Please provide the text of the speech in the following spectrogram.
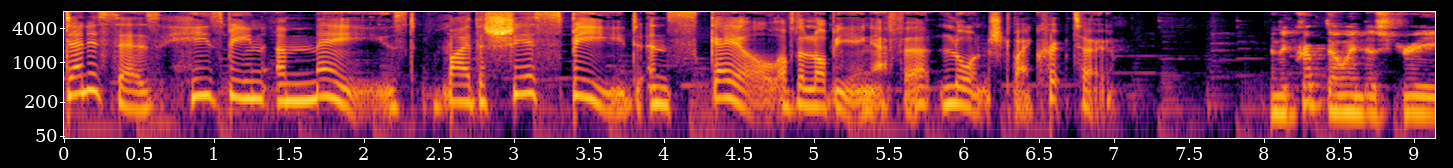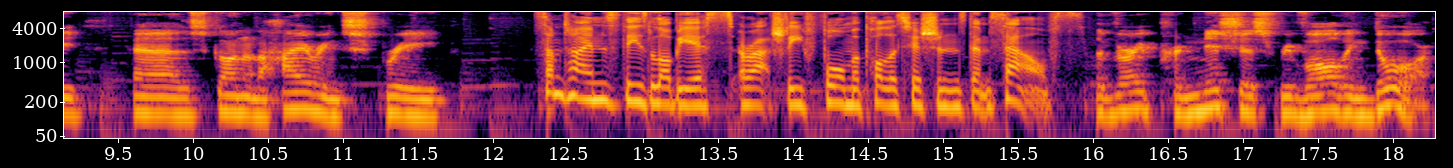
Dennis says he's been amazed by the sheer speed and scale of the lobbying effort launched by crypto. And the crypto industry has gone on a hiring spree. Sometimes these lobbyists are actually former politicians themselves. The very pernicious revolving door.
